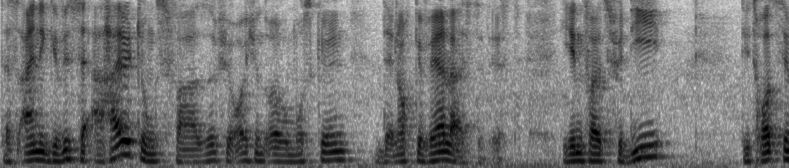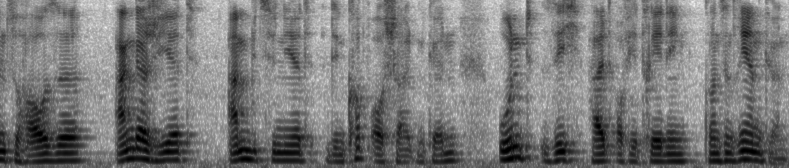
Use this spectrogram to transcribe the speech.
dass eine gewisse Erhaltungsphase für euch und eure Muskeln dennoch gewährleistet ist. Jedenfalls für die, die trotzdem zu Hause engagiert, ambitioniert den Kopf ausschalten können und sich halt auf ihr Training konzentrieren können.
